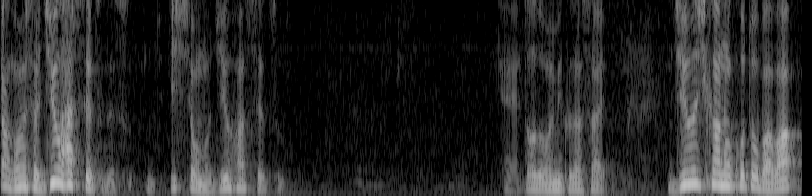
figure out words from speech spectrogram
あごめんなさい。18節です。一章の18節。どうぞお読みください。十字架の言葉は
